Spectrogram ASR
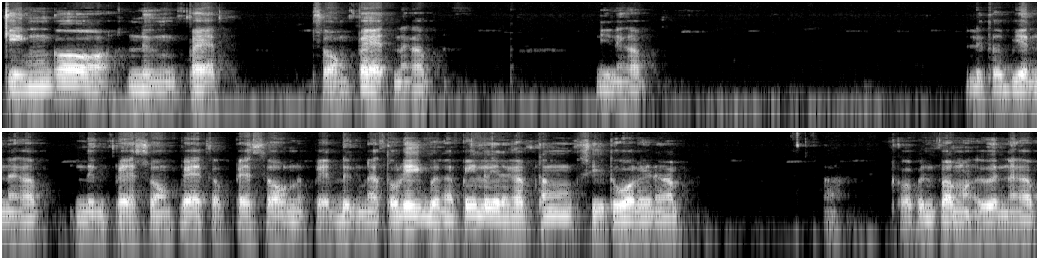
เก๋งก็หนึ่งแปดสองแปดนะครับ นี่นะครับเลขทะเบียนนะครับหนึ่งแปดสองแปดกับแปดสองหนึ่งแปดหนึ่งนะตัวเลขเหมือนกันเป๊ะเลยนะครับ ทั้งสี่ตัวเลยนะครับ ก็เป็นความบังเอิญนะครับ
